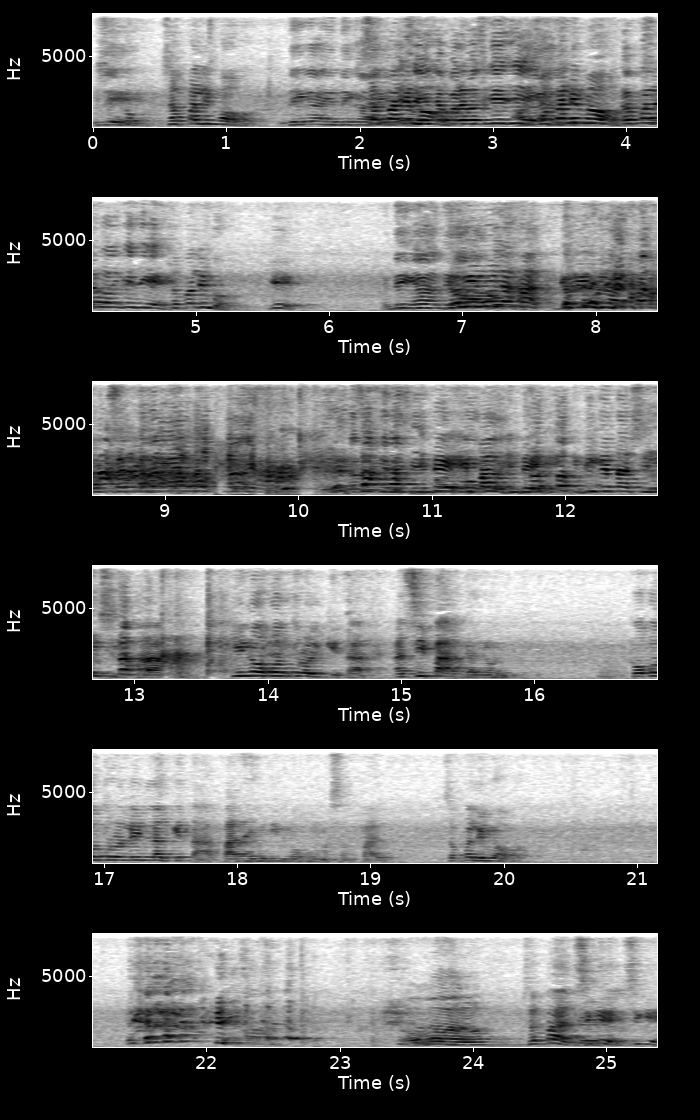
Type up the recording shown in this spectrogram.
Kasi, Sampalin mo ako. hindi nga, hindi nga. Sampalin mo ako. Sampalin mo, sige, sige. Sampalin mo ako. Sampalin mo, sige, sige. Sampalin mo. Sige. Hindi nga, hindi Gawin mo lahat. Gawin mo lahat. Sa Kasi sinisipon Hindi, ko. ipa, hindi, hindi kita sinisipa. Kinokontrol kita. Ang sipa, ganun. Kokontrolin lang kita para hindi mo ako masampal. Sampalin mo ako. Oo nga, no? Sampal, sige, sige.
